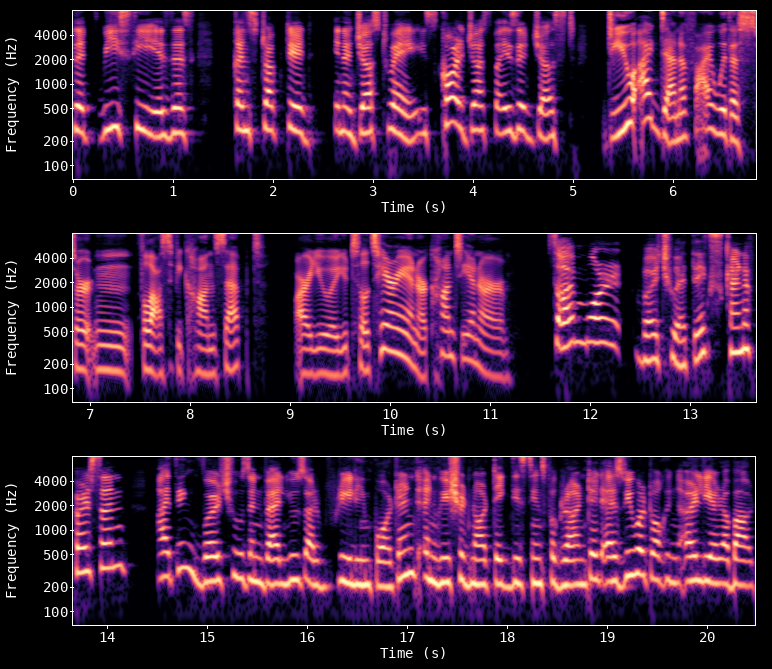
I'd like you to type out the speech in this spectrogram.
that we see is this constructed in a just way? It's called just but is it just? Do you identify with a certain philosophy concept? Are you a utilitarian or Kantian or So I'm more virtue ethics kind of person. I think virtues and values are really important and we should not take these things for granted. As we were talking earlier about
